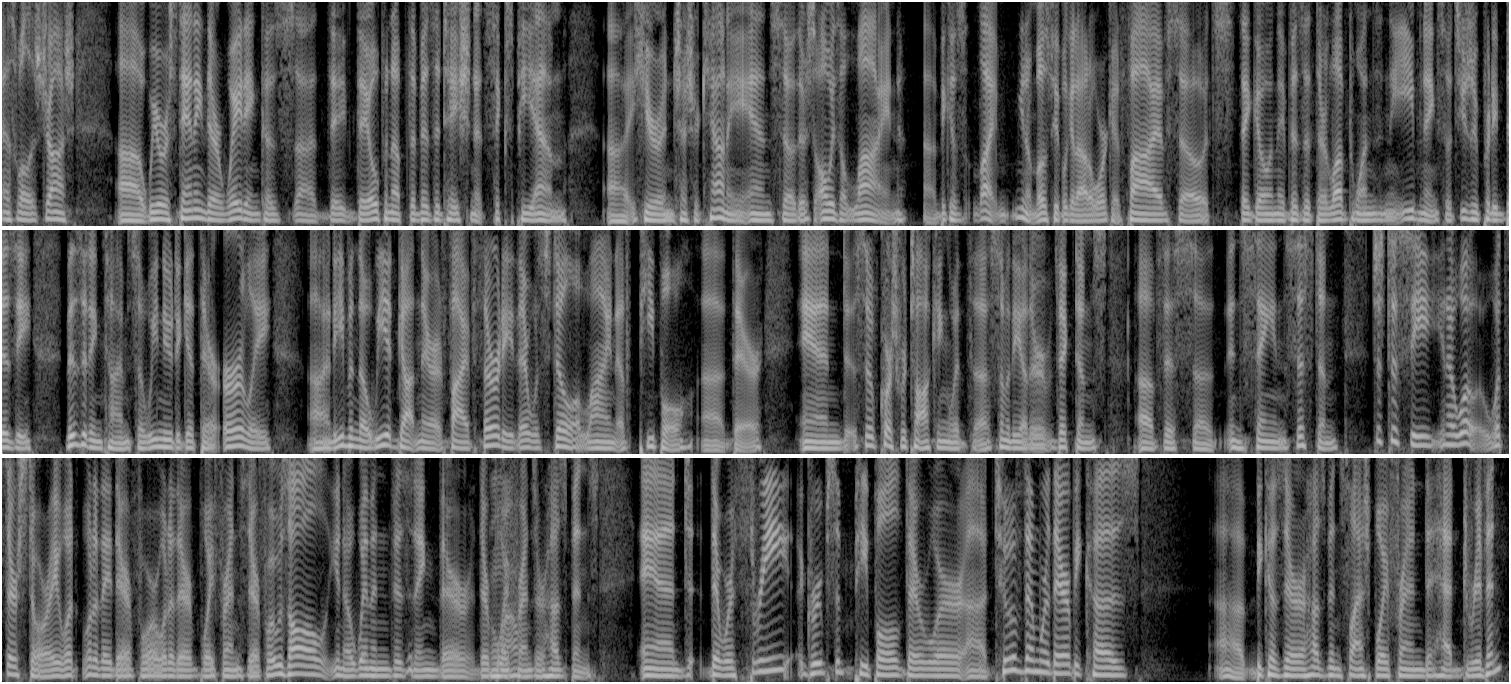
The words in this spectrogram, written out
as well as Josh. Uh, we were standing there waiting because uh, they they open up the visitation at 6 p.m uh, here in Cheshire County, and so there's always a line uh, because, like you know, most people get out of work at five, so it's they go and they visit their loved ones in the evening, so it's usually pretty busy visiting time. So we knew to get there early, uh, and even though we had gotten there at five thirty, there was still a line of people uh, there, and so of course we're talking with uh, some of the other victims of this uh, insane system just to see, you know, what what's their story? What what are they there for? What are their boyfriends there for? It was all, you know, women visiting their their boyfriends wow. or husbands. And there were three groups of people. There were uh, two of them were there because uh, because their husband slash boyfriend had driven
